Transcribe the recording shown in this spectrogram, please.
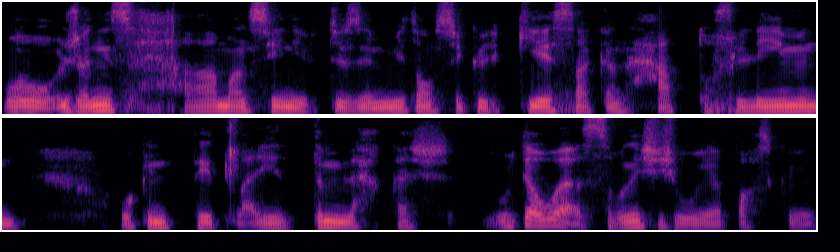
وجاني صحة Mancini في ال deuxième mi-temps c'est que Chiesa كان حاطو في اليمين وكنت تيطلع لي الدم لحقاش وتا هو عصبني شي شوية parce que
